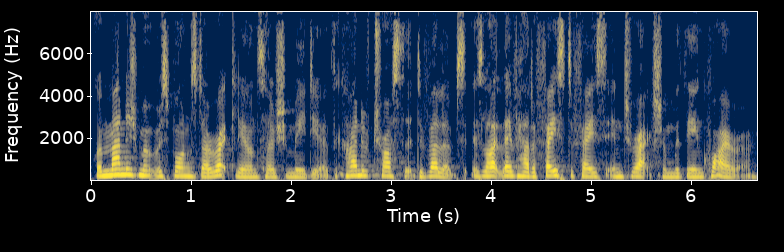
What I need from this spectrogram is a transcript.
When management responds directly on social media, the kind of trust that develops is like they've had a face to face interaction with the inquirer.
